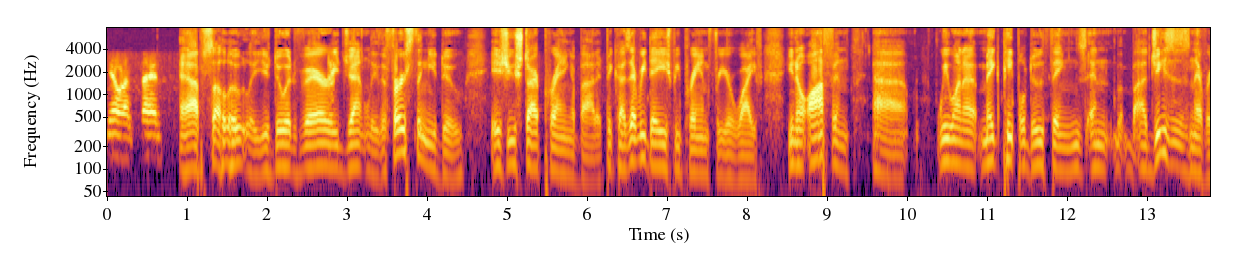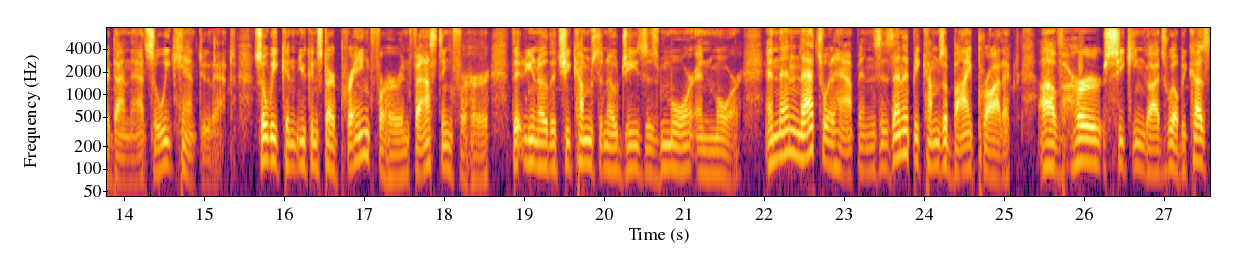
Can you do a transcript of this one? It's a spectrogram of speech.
You know what I'm saying? Absolutely. You do it very gently. The first thing you do is you start praying about it because every day you should be praying for your wife. You know, often uh, we want to make people do things, and uh, Jesus has never done that, so we can't do that. So we can, you can start praying for her and fasting for her that you know that she comes to know Jesus more and more, and then that's what happens. Is then it becomes a byproduct of her seeking God's will. Because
